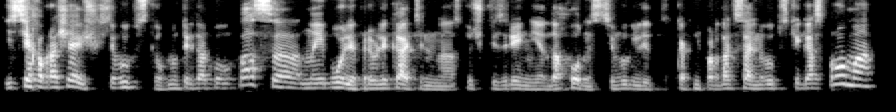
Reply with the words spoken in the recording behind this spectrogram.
из всех обращающихся выпусков внутри такого класса наиболее привлекательно с точки зрения доходности выглядит, как ни парадоксально, выпуски «Газпрома».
